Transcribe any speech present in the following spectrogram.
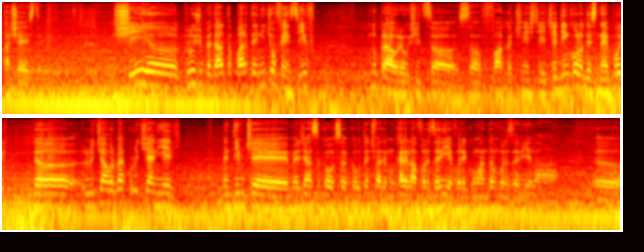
Da. Așa este. Și uh, Clujul, pe de altă parte, nici ofensiv nu prea au reușit să, să facă cine știe ce. Dincolo de snapuri, uh, Lucian, vorbeam cu Lucian ieri, în timp ce mergeam să, cău- să căutăm ceva de mâncare la vărzărie, vă recomandăm vărzărie la, uh,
